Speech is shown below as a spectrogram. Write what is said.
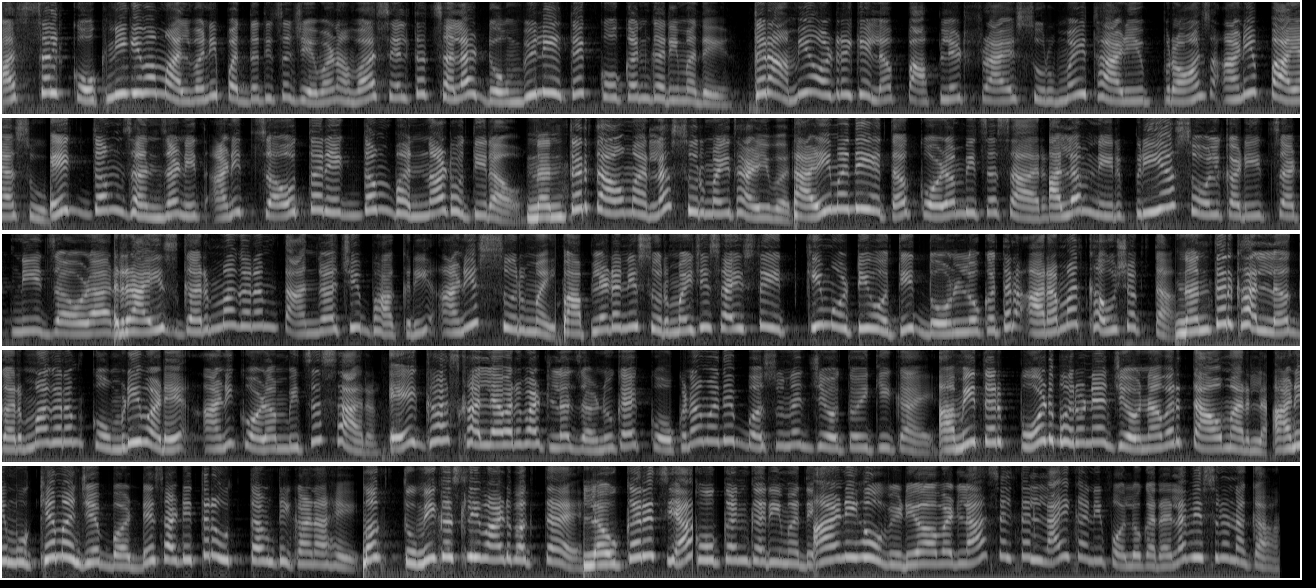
अस्सल कोकणी किंवा मालवणी पद्धतीचं जेवण हवं असेल तर चला डोंबिवली इथे कोकण करीमध्ये तर आम्ही ऑर्डर केलं पापलेट फ्राय सुरमई थाळी प्रॉन्स आणि पाया सूप. एकदम झणझणीत आणि चव तर एकदम भन्नाट होती राव. नंतर ताव मारला सुरमई थाळीवर. थाळीमध्ये येतं कोळंबीचं सार आलमनीर प्रिय सोलकडी चटणी जवळा राईस गरमागरम तांदळाची भाकरी आणि सुरमई. पापलेट आणि सुरमईची साईज तर इतकी मोठी होती दोन लोक तर आरामात खाऊ शकता. नंतर खाल्लं गरमागरम कोंबडी वडे आणि कोळंबीचं सार. एक घास खाल्ल्यावर वाटलं जणू काय कोकणामध्ये बसूनच करतोय की काय? आम्ही तर पोट भरून या जेवणावर ताव मारला. आणि मुख्य म्हणजे बर्थडे साठी तर उत्तम ठिकाण आहे. मग तुम्ही कसली वाट बघताय? लवकरच या कोकण करी मध्ये आणि हो व्हिडिओ आवडला असेल तर लाईक आणि फॉलो करायला विसरू नका.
